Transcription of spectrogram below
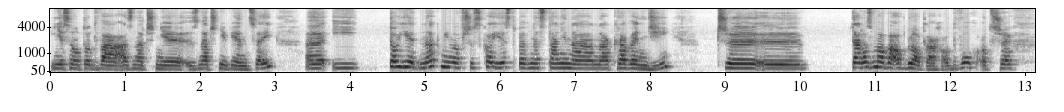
i nie są to dwa, a znacznie, znacznie więcej. I to jednak mimo wszystko jest pewne stanie na, na krawędzi. Czy y, ta rozmowa o blokach, o dwóch, o trzech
